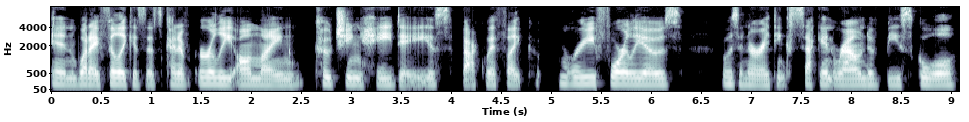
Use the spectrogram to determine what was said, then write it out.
in what I feel like is this kind of early online coaching heydays, back with like Marie Forleo's I was in her, I think, second round of B school.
